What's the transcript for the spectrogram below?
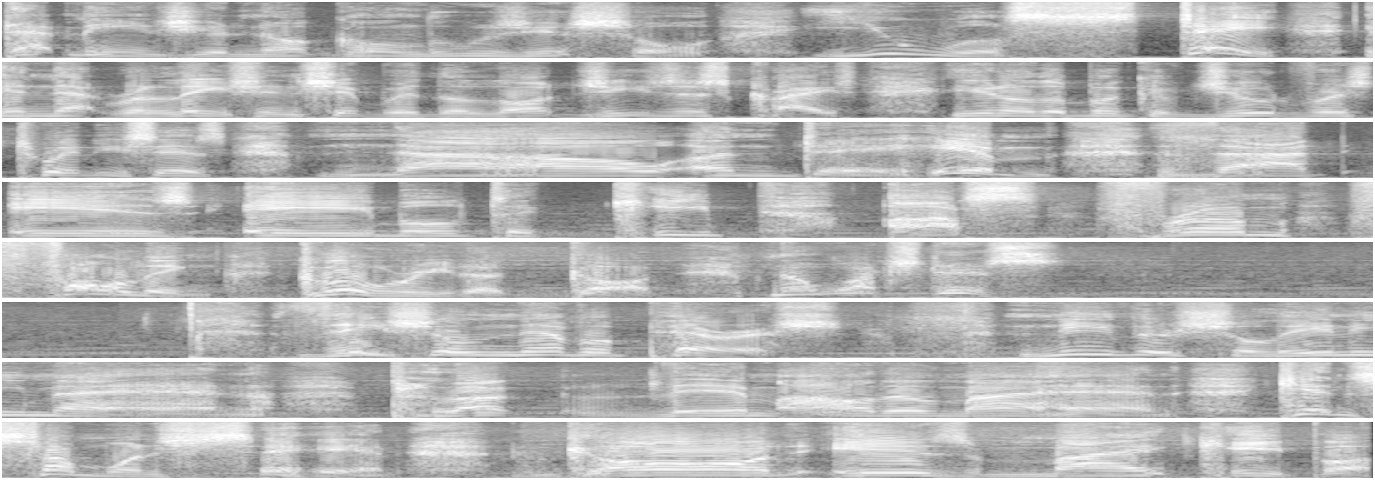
That means you're not going to lose your soul. You will stay in that relationship with the Lord Jesus Christ. You know, the book of Jude, verse 20 says, Now unto him that is able to keep us from falling. Glory to God. Now, watch this. They shall never perish, neither shall any man pluck them out of my hand. Can someone say it? God is my keeper.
